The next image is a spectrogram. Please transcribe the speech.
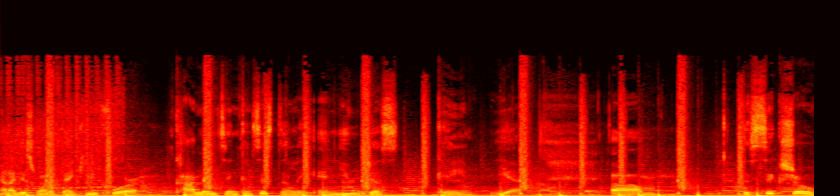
And I just want to thank you for commenting consistently. And you just came, yeah. Um, the Six Show,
